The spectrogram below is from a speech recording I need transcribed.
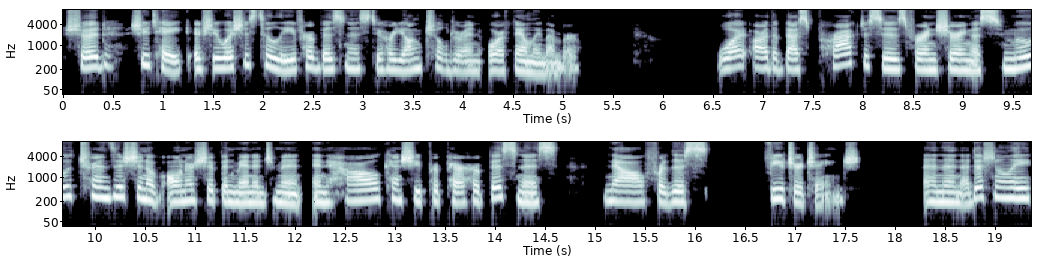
should she take if she wishes to leave her business to her young children or a family member? What are the best practices for ensuring a smooth transition of ownership and management? And how can she prepare her business now for this future change? And then additionally,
